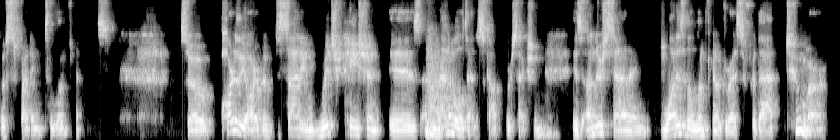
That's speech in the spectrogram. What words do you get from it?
of spreading to lymph nodes. So part of the art of deciding which patient is amenable to endoscopic resection is understanding what is the lymph node risk for that tumor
